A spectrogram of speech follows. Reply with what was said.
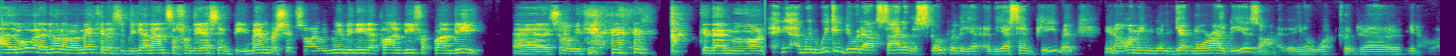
At the moment, I don't have a mechanism to get an answer from the SNP membership. So I would maybe need a Plan B for Plan B. Uh, so we can could then move on. I mean, we can do it outside of the scope of the the SNP, but you know, I mean, get more ideas on it. You know, what could uh, you know,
